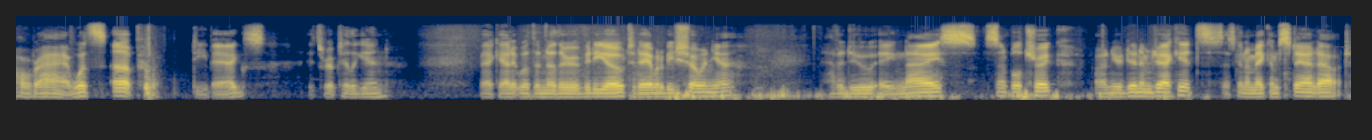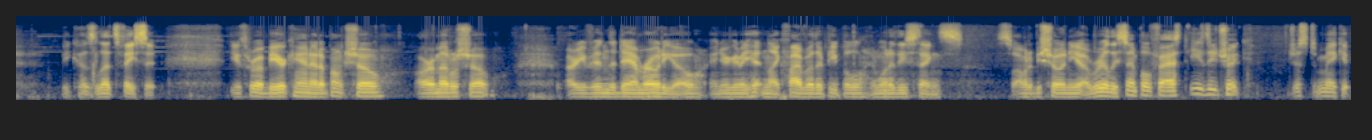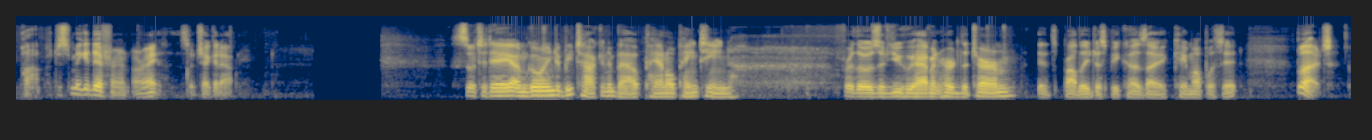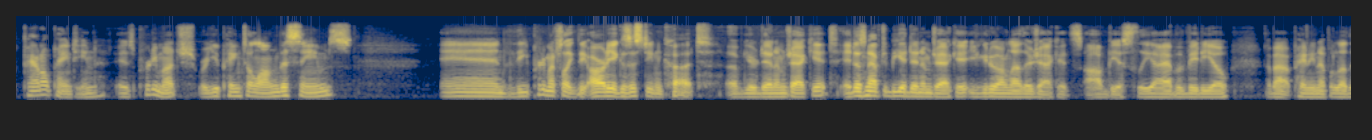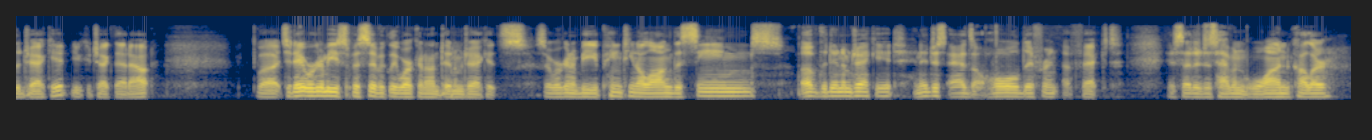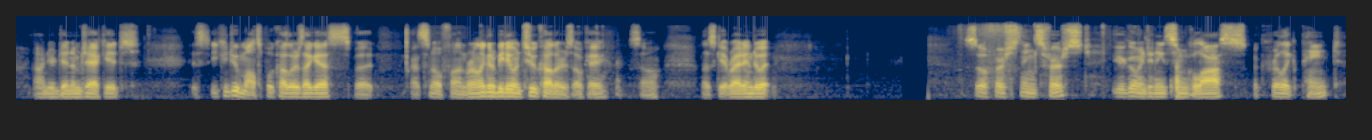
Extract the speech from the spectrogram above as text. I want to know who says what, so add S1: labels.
S1: Alright, what's up, D-bags? It's Reptil again. Back at it with another video. Today I'm going to be showing you how to do a nice, simple trick on your denim jackets that's going to make them stand out. Because let's face it, you throw a beer can at a punk show, or a metal show, or even the damn rodeo, and you're going to be hitting like five other people in one of these things. So I'm going to be showing you a really simple, fast, easy trick just to make it pop, just to make it different, alright? So check it out. So today I'm going to be talking about panel painting. For those of you who haven't heard the term, it's probably just because I came up with it. But panel painting is pretty much where you paint along the seams and the pretty much like the already existing cut of your denim jacket. It doesn't have to be a denim jacket. You can do it on leather jackets, obviously. I have a video about painting up a leather jacket. You can check that out. But today we're going to be specifically working on denim jackets. So we're going to be painting along the seams of the denim jacket, and it just adds a whole different effect. Instead of just having one color on your denim jacket, you can do multiple colors, I guess, but that's no fun. We're only going to be doing two colors, okay? So let's get right into it. So first things first, you're going to need some gloss acrylic paint.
